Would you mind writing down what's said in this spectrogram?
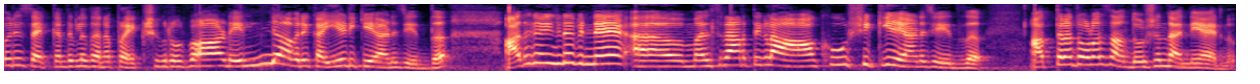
ഒരു സെക്കൻഡിൽ തന്നെ പ്രേക്ഷകർ ഒരുപാട് എല്ലാവരും കൈയടിക്കുകയാണ് ചെയ്തത്. അത് കഴിഞ്ഞിട്ട് പിന്നെ മത്സരാർത്ഥികളെ ആഘോഷിക്കുകയാണ് ചെയ്തത്. അത്രത്തോളം സന്തോഷം തന്നെയായിരുന്നു.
